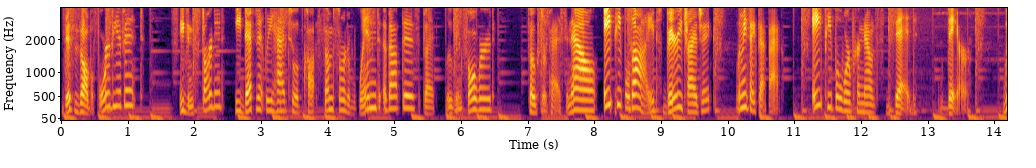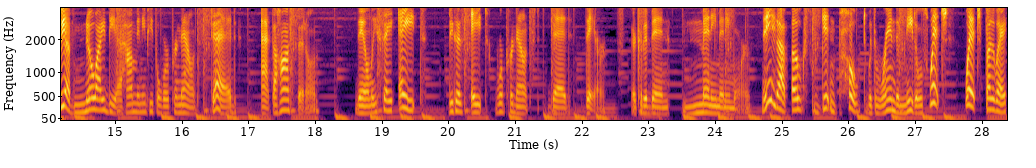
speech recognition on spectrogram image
This is all before the event even started. He definitely had to have caught some sort of wind about this, but moving forward, folks were passing out. Eight people died. Very tragic. Let me take that back. Eight people were pronounced dead there. We have no idea how many people were pronounced dead at the hospital. They only say eight because eight were pronounced dead there. There could have been many, many more. Then you got folks getting poked with random needles, which, which, by the way,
